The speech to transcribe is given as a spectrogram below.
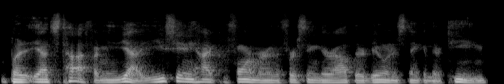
but yeah, it's tough. I mean, yeah, you see any high performer, and the first thing they're out there doing is thanking their team,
